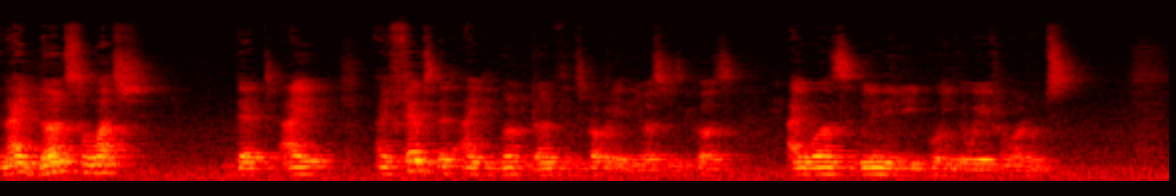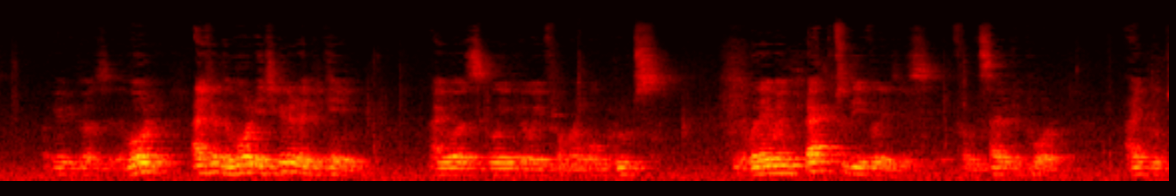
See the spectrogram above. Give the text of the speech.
And I learned so much that I, I felt that I did not learn things properly in the universities because I was willingly going away from our roots. Okay, because the more, I felt the more educated I became, I was going away from my own roots. Know, when I went back to the villages from the side of the poor, I could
